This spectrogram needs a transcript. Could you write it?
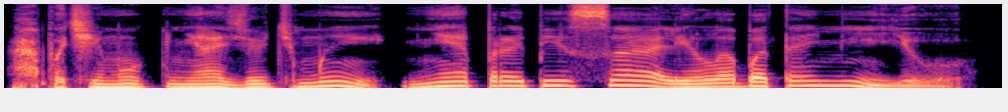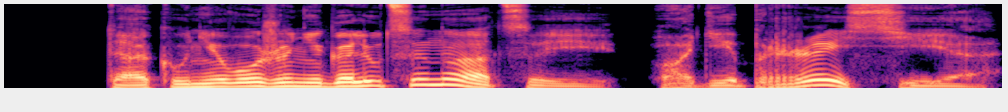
а почему князю тьмы не прописали лоботомию? Так у него же не галлюцинации, а депрессия.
